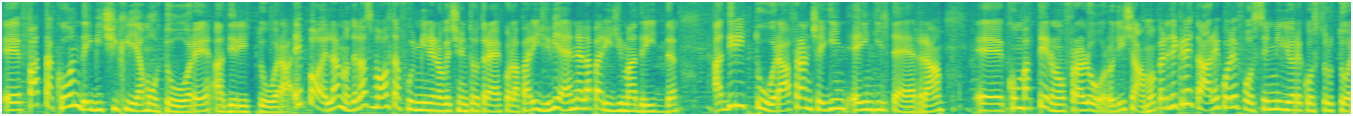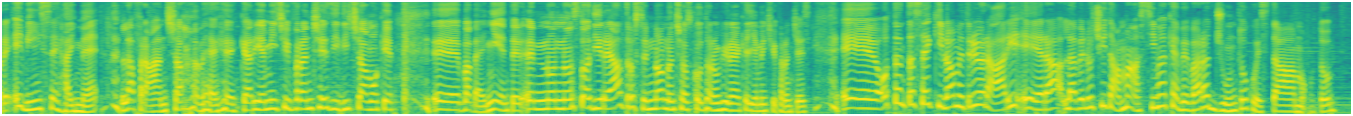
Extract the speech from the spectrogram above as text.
eh, fatta con dei bicicli a motore addirittura e poi l'anno della svolta fu il 1903 con la Parigi-Vienna e la Parigi-Madrid addirittura Francia e Inghi- Inghilterra eh, combatterono fra loro diciamo per decretare quale fosse il migliore costruttore. E vinse ahimè la Francia. Vabbè cari amici francesi diciamo che eh, vabbè niente eh, non, non sto a dire altro se no non ci ascoltano più neanche gli amici francesi. E 86 km orari era la velocità massima che aveva raggiunto questa moto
